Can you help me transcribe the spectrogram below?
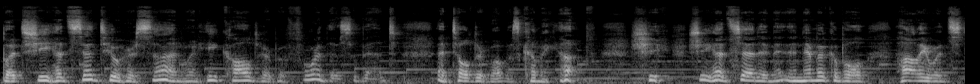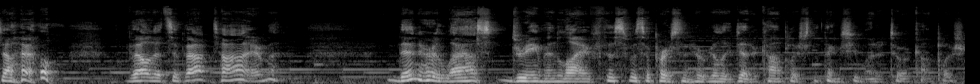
But she had said to her son when he called her before this event and told her what was coming up, she, she had said in an inimicable Hollywood style, Well, it's about time. Then her last dream in life, this was a person who really did accomplish the things she wanted to accomplish.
